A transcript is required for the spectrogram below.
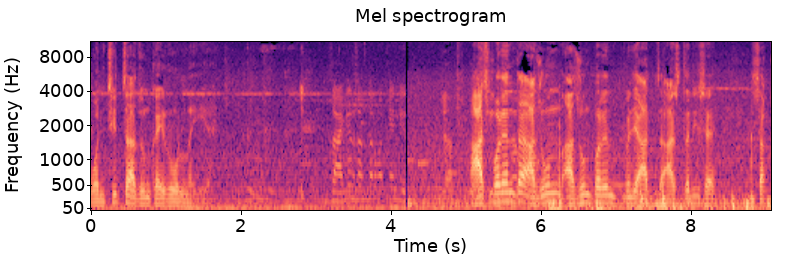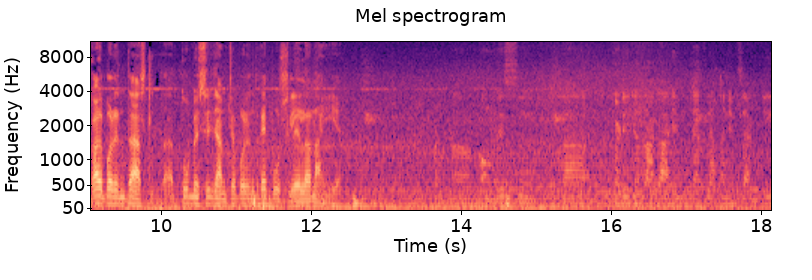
वंचितचा अजून काही रोल नाही आहे आजपर्यंत अजून अजूनपर्यंत म्हणजे आज आज तरी स सकाळपर्यंत अस तो मेसेज आमच्यापर्यंत काही पोचलेला नाही आहे काँग्रेसला जागा आहेत त्यातल्या अनेक जागी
